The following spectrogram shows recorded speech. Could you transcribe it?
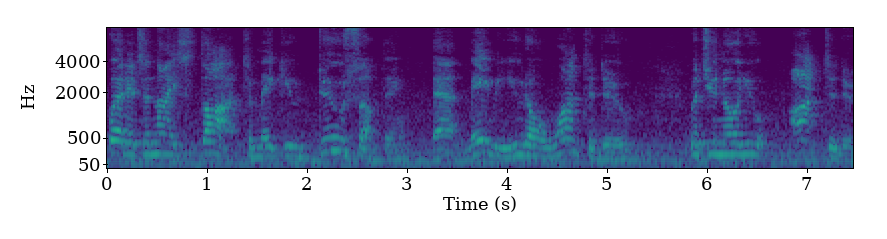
but it's a nice thought to make you do something that maybe you don't want to do, but you know you ought to do.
